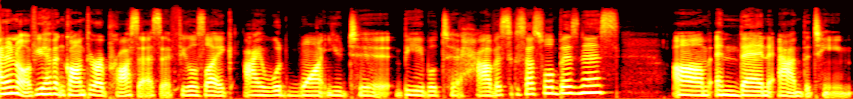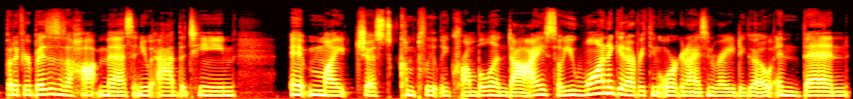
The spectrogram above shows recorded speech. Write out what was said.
I don't know, if you haven't gone through our process, it feels like I would want you to be able to have a successful business um, and then add the team. But if your business is a hot mess and you add the team, it might just completely crumble and die. So you want to get everything organized and ready to go. And then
